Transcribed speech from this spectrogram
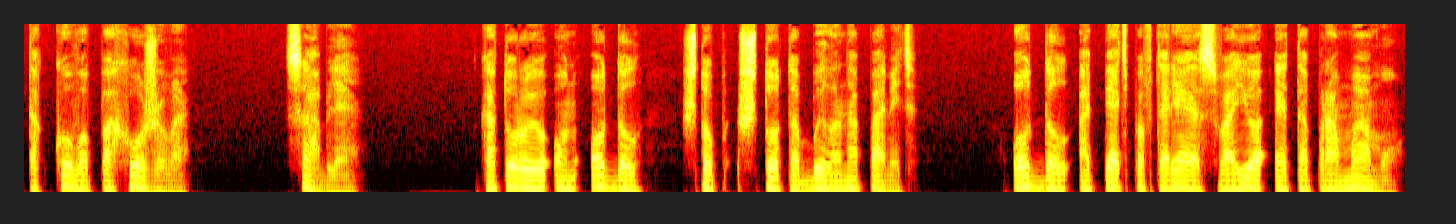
такого похожего, сабля, которую он отдал, чтоб что-то было на память. Отдал, опять повторяя свое «это про маму»,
